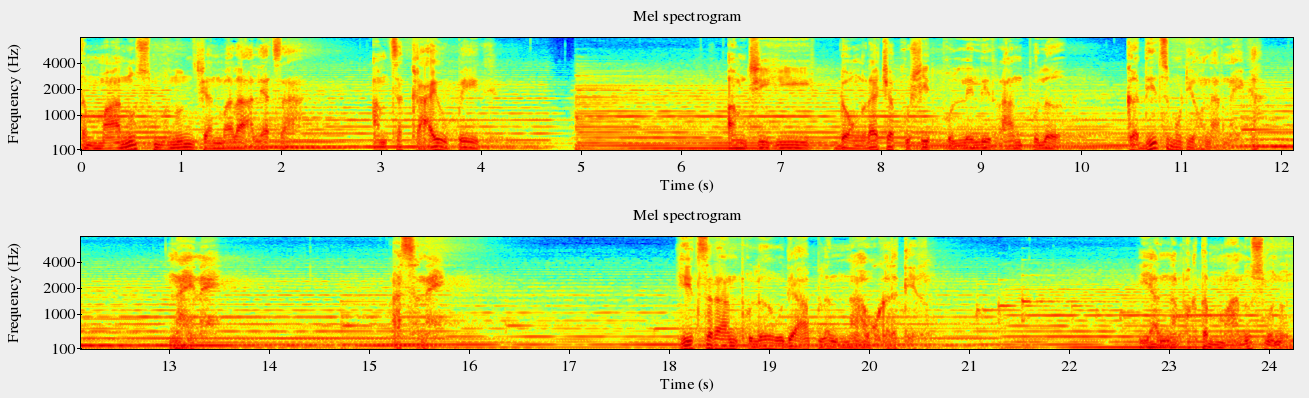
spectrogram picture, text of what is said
तर माणूस म्हणून जन्माला आल्याचा आमचा काय उपयोग? आमची ही डोंगराच्या कुशीत फुललेली रानफुलं कधीच मोठी होणार नाही का? नाही नाही. असं नाही. हीच रानफुलं उद्या आपलं नाव करतील यांना फक्त माणूस म्हणून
